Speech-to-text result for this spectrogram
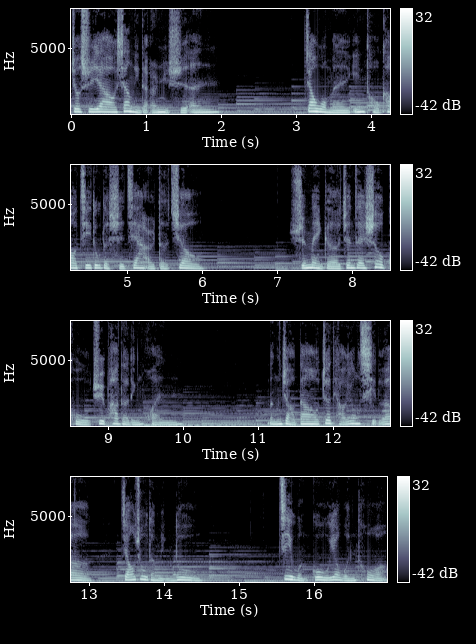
就是要向你的儿女施恩，叫我们因投靠基督的十架而得救，使每个正在受苦惧怕的灵魂。能找到这条用喜乐浇筑的明路，既稳固又稳妥，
